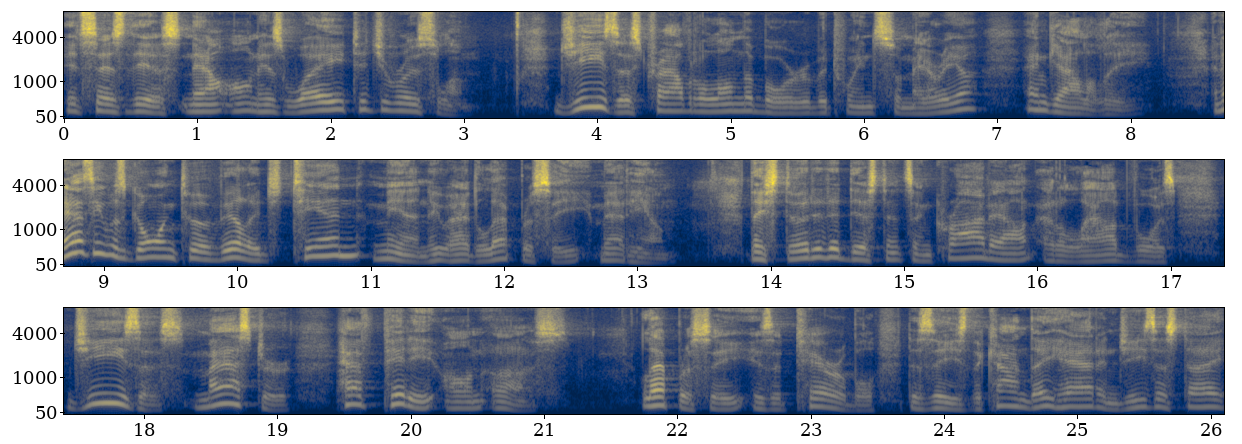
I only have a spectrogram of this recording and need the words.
it says this Now, on his way to Jerusalem, Jesus traveled along the border between Samaria and Galilee. And as he was going to a village, ten men who had leprosy met him. They stood at a distance and cried out at a loud voice, Jesus, Master, have pity on us. Leprosy is a terrible disease. The kind they had in Jesus' day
